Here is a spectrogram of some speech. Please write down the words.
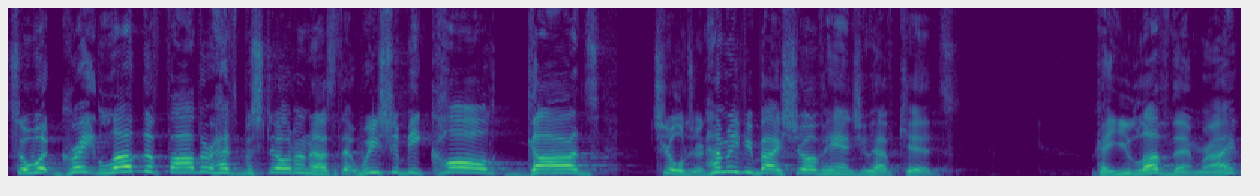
so what great love the Father has bestowed on us that we should be called God's children. How many of you, by show of hands, you have kids? Okay, you love them, right?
